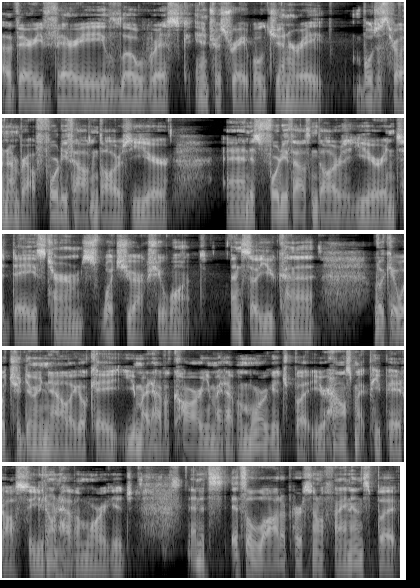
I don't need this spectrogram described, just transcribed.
a very, very low risk interest rate will generate, we'll just throw a number out, $40,000 a year. And is $40,000 a year in today's terms what you actually want? And so you kind of look at what you're doing now. Like, okay, you might have a car, you might have a mortgage, but your house might be paid off. So you don't have a mortgage. And it's, it's a lot of personal finance, but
